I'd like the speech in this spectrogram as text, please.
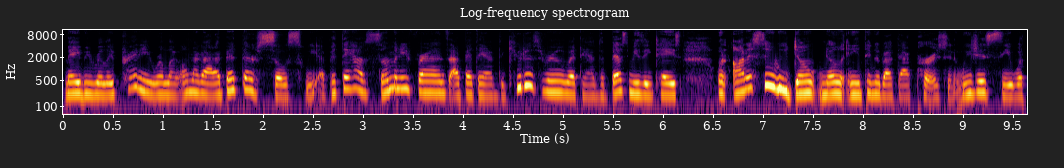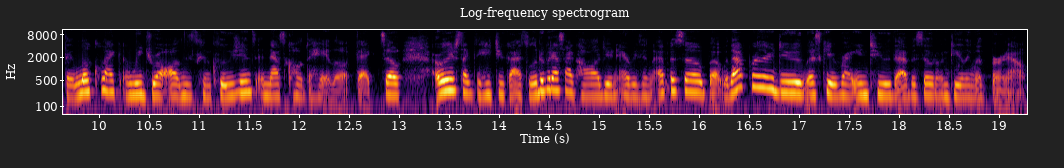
may be really pretty, we're like, oh my God, I bet they're so sweet. I bet they have so many friends. I bet they have the cutest room. I bet they have the best music taste. When honestly, we don't know anything about that person. We just see what they look like and we draw all these conclusions, and that's called the halo effect. So I really just like to teach you guys a little bit of psychology in every single episode. But without further ado, let's get right into the episode on dealing with burnout.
